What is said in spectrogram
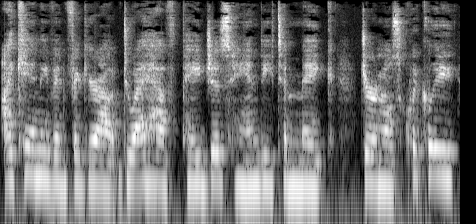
I can't even figure out do I have pages handy to make journals quickly?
